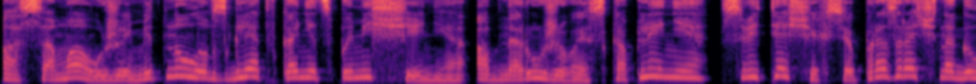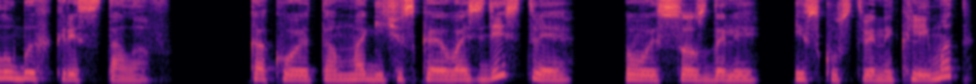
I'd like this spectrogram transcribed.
а сама уже метнула взгляд в конец помещения, обнаруживая скопление светящихся прозрачно-голубых кристаллов. «Какое-то магическое воздействие вы создали Искусственный климат?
